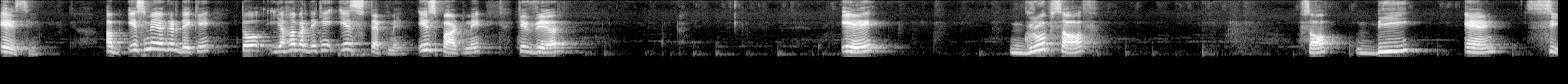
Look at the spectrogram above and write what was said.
A C अब इसमें अगर देखें तो यहाँ पर देखें इस स्टेप में, इस पार्ट में कि where A groups of of B and C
